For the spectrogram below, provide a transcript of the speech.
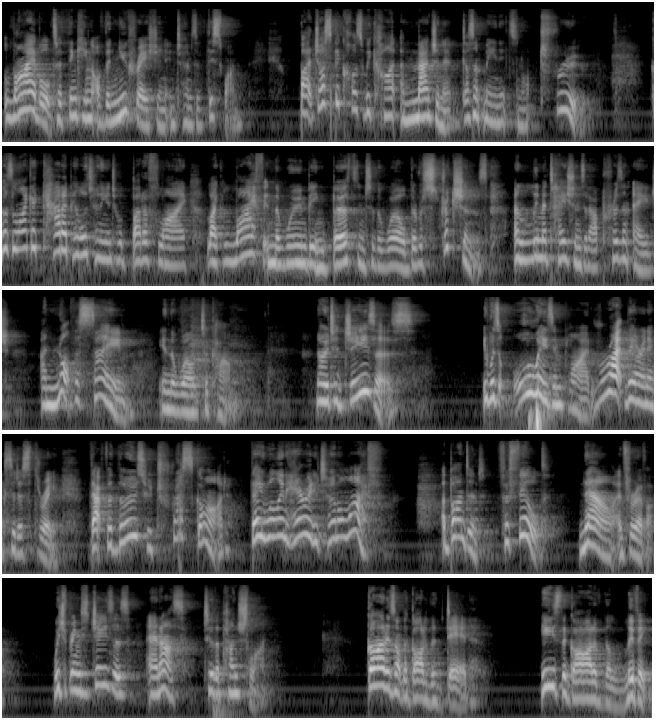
liable to thinking of the new creation in terms of this one. But just because we can't imagine it doesn't mean it's not true. Because, like a caterpillar turning into a butterfly, like life in the womb being birthed into the world, the restrictions and limitations of our present age are not the same in the world to come. No, to Jesus, it was always implied, right there in Exodus 3, that for those who trust God, they will inherit eternal life abundant, fulfilled, now and forever. Which brings Jesus and us to the punchline God is not the God of the dead, He's the God of the living.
